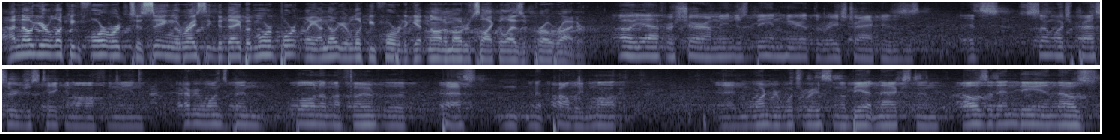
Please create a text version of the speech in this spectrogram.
I know you're looking forward to seeing the racing today. But more importantly, I know you're looking forward to getting on a motorcycle as a pro rider. Oh yeah, for sure. I mean, just being here at the racetrack is it's so much pressure just taken off. I mean, everyone's been blowing up my phone for the past m- probably month and wondering which race I'm gonna be at next. And I was at Indy, and that was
